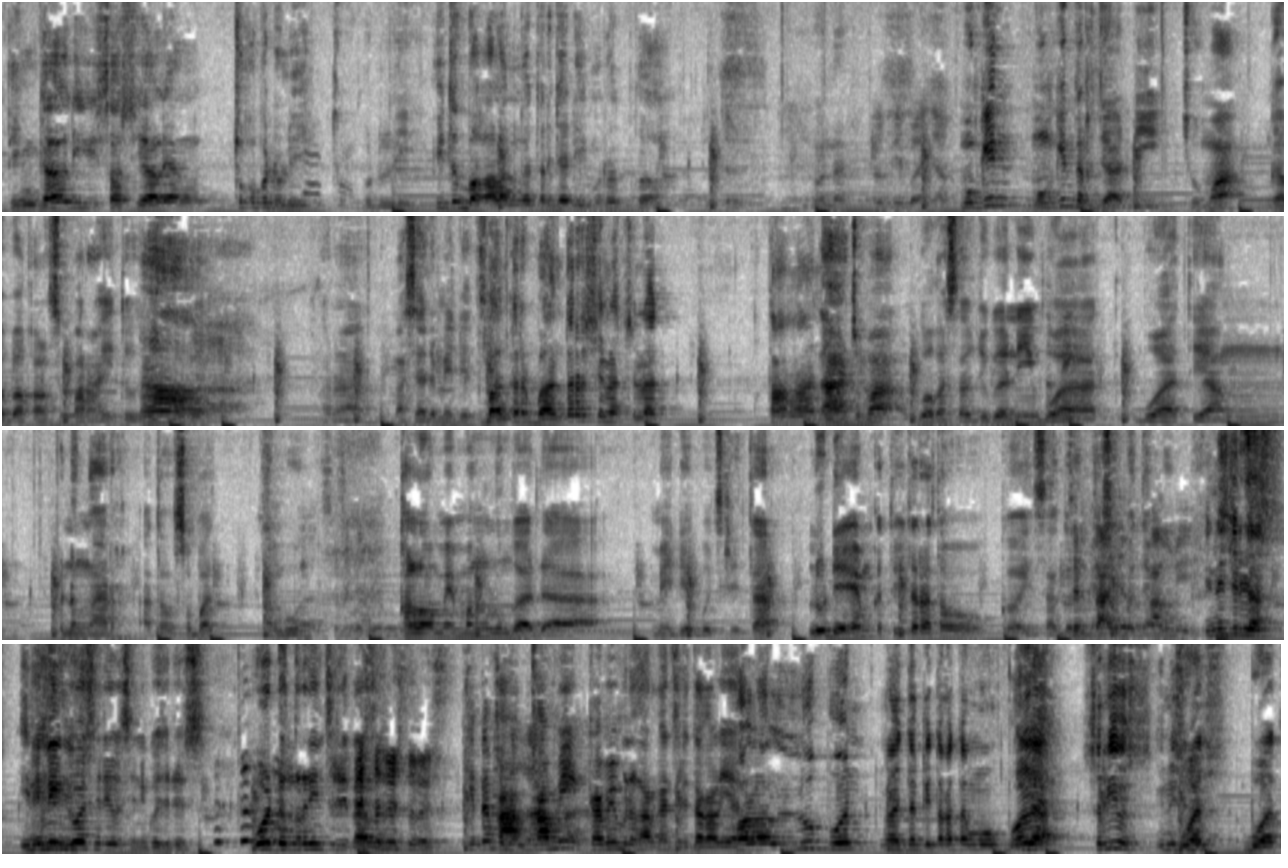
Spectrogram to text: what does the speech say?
tinggal di sosial yang cukup peduli, peduli. itu bakalan nggak terjadi menurut gua. Betul. Bener. Lebih banyak. Mungkin mungkin terjadi, cuma nggak bakal separah itu. Nah, Nah, Karena masih ada media. banter-banter silat-silat tangan. Nah, cuma gua kasih tahu juga nih buat buat yang pendengar atau sobat nyambung. Kalau memang lu nggak ada media buat cerita, lu DM ke Twitter atau ke Instagram Ceritanya sobat nyambung. Ini serius, Ini, ini gue serius, ini gue serius. Gue dengerin cerita eh lu. terus terus. Kita Ka- kami kami mendengarkan cerita kalian. Kalau lu pun ngajak kita ketemu, boleh. Iya. Serius, ini buat serius. buat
